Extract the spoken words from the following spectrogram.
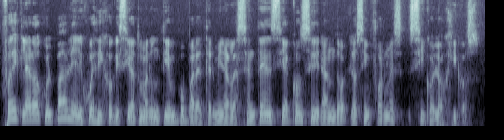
Fue declarado culpable y el juez dijo que se iba a tomar un tiempo para terminar la sentencia, considerando los informes psicológicos.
